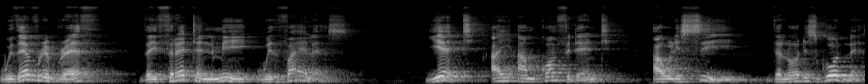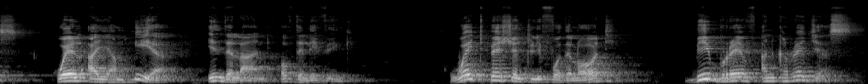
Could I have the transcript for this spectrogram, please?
With every breath, they threaten me with violence. Yet I am confident I will see the Lord's goodness while I am here in the land of the living. Wait patiently for the Lord. Be brave and courageous.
